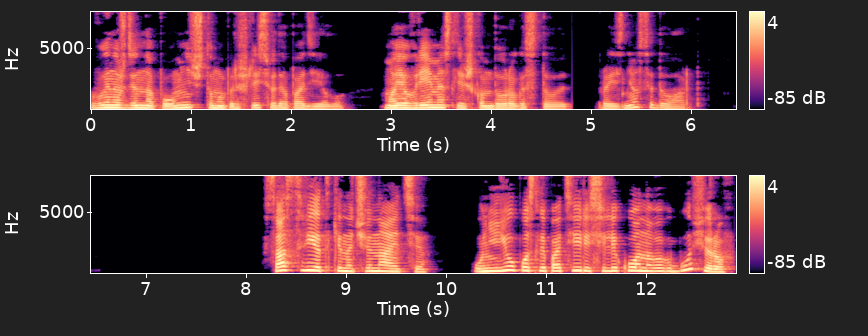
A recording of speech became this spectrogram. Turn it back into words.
вынужден напомнить, что мы пришли сюда по делу. Мое время слишком дорого стоит», – произнес Эдуард. «Со Светки начинайте. У нее после потери силиконовых буферов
